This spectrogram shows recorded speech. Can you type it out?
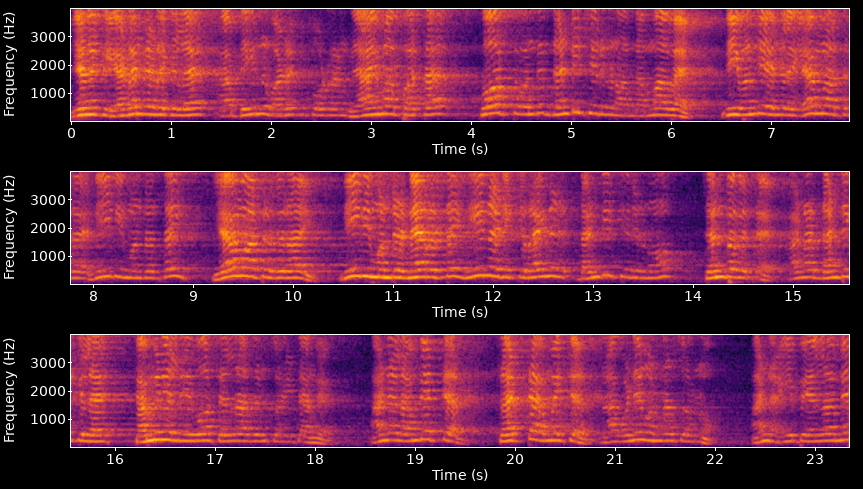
எனக்கு இடம் கிடைக்கல அப்படின்னு வழக்கு போடுறாங்க நியாயமா பார்த்தா கோர்ட் வந்து தண்டிச்சிருக்கணும் அந்த அம்மாவை. நீ வந்து எங்களை ஏமாத்துற நீதிமன்றத்தை ஏமாற்றுகிறாய். நீதிமன்ற நேரத்தை வீணடிக்கிறாய்னு தண்டிச்சிருக்கணும் செண்பகத்தை. ஆனா தண்டிக்கல. கம்யூனல் ஜீவோ செல்லாதுன்னு சொல்லிட்டாங்க. அண்ணல் அம்பேத்கர் சட்ட அமைச்சர். நான் உடனே ஒன்று தான் சொல்லணும். அண்ணன் இப்ப எல்லாமே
